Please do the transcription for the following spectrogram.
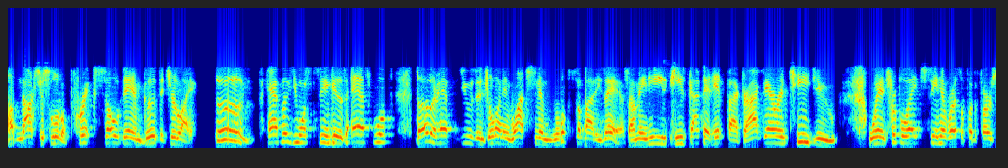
obnoxious little prick so damn good that you're like, ugh. Half of you wants to see him get his ass whooped. The other half of you is enjoying watching him whoop somebody's ass. I mean, he he's got that hit factor. I guarantee you, when Triple H seen him wrestle for the first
